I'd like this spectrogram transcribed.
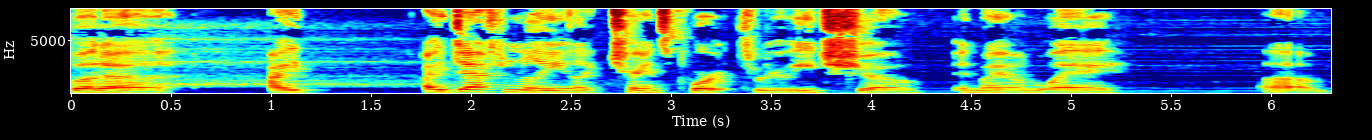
but uh, I I definitely like transport through each show in my own way. Um,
